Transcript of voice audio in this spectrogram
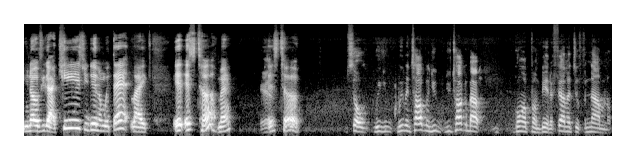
You know, if you got kids, you're dealing with that. Like, it, it's tough, man. Yeah. It's tough. So we we've been talking. You you talk about going from being a felon to phenomenal.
